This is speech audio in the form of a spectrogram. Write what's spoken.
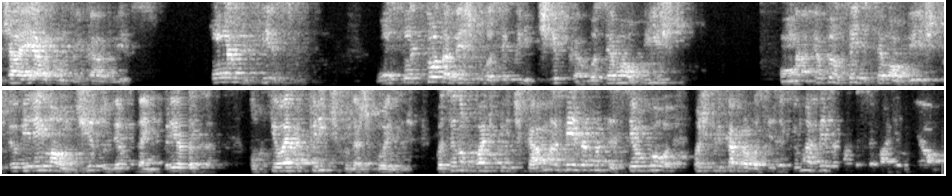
já era complicado isso. Era difícil. Você, toda vez que você critica, você é mal visto. É, eu cansei de ser mal visto. Eu virei maldito dentro da empresa porque eu era crítico das coisas. Você não pode criticar. Uma vez aconteceu, vou, vou explicar para vocês aqui. Uma vez aconteceu uma reunião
